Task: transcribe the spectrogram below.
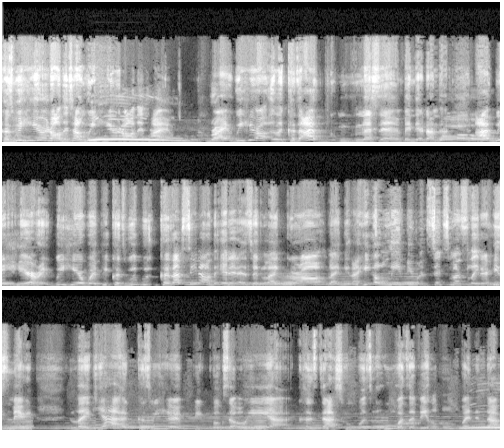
Cause we hear it all the time. We Ooh. hear it all the time, right? We hear all, like, cause I listen, been there, done that. I, we hear it. We hear what because we because I've seen it on the internet. So like, girl, like, like he gonna leave you, and six months later he's married like yeah because we hear folks say oh yeah because that's who was who was available when that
